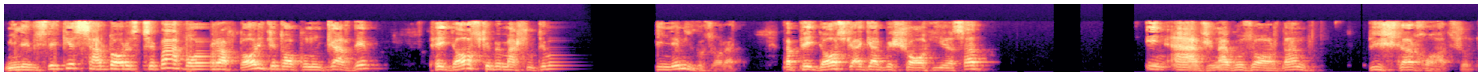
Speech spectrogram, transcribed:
می نویسته که سردار سپه با رفتاری که تاکنون کرده پیداست که به مشروطه نمی‌گذارد و پیداست که اگر به شاهی رسد این ارج نگذاردن بیشتر خواهد شد.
